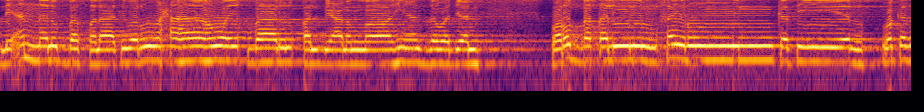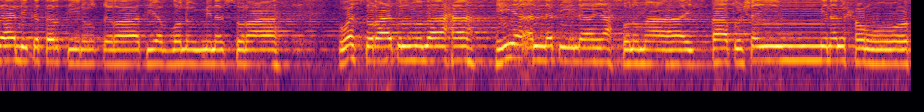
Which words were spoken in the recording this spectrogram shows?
لأن لب الصلاة وروحها هو إقبال القلب على الله عز وجل. ورب قليل خير من كثير وكذلك ترتيل القراءة أفضل من السرعة. والسرعة المباحة هي التي لا يحصل معها إسقاط شيء من الحروف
